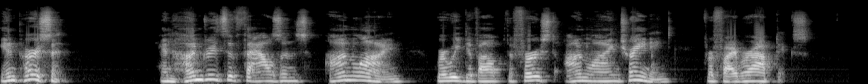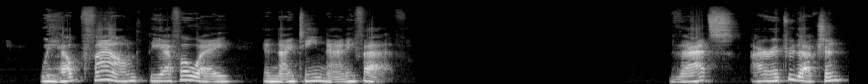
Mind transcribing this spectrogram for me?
in person and hundreds of thousands online where we developed the first online training for fiber optics. We helped found the FOA in 1995. That's our introduction.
